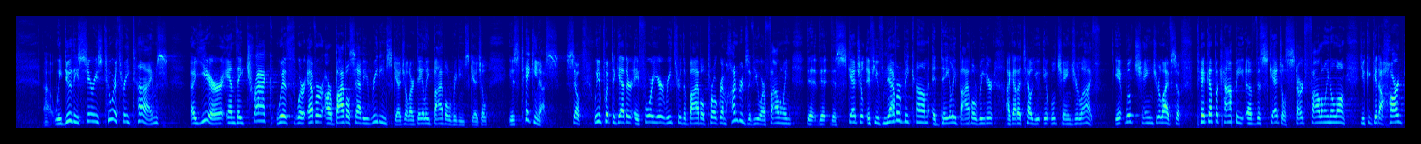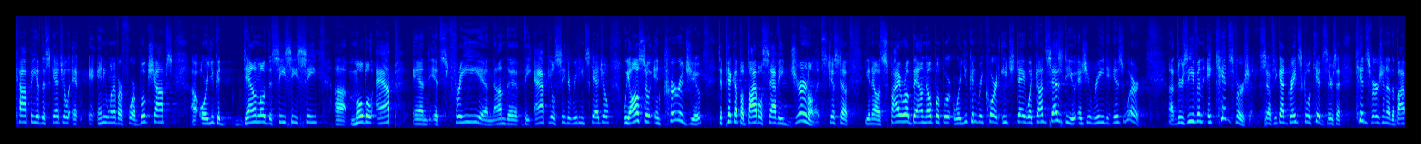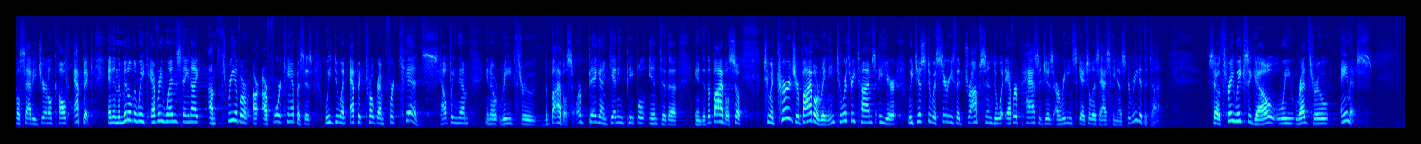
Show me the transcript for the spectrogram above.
Uh, we do these series two or three times a year, and they track with wherever our Bible savvy reading schedule, our daily Bible reading schedule, is taking us. So we've put together a four year read through the Bible program. Hundreds of you are following the, the, the schedule. If you've never become a daily Bible reader, I got to tell you, it will change your life. It will change your life. So pick up a copy of the schedule. Start following along. You could get a hard copy of the schedule at any one of our four bookshops, uh, or you could download the CCC uh, mobile app and it's free and on the, the app you'll see the reading schedule we also encourage you to pick up a bible savvy journal it's just a you know a spiral bound notebook where, where you can record each day what god says to you as you read his word uh, there's even a kids version. So if you've got grade school kids, there's a kids version of the Bible Savvy Journal called Epic. And in the middle of the week, every Wednesday night, on three of our, our, our four campuses, we do an Epic program for kids, helping them, you know, read through the Bible. So we're big on getting people into the into the Bible. So to encourage your Bible reading, two or three times a year, we just do a series that drops into whatever passages our reading schedule is asking us to read at the time. So, three weeks ago, we read through Amos.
